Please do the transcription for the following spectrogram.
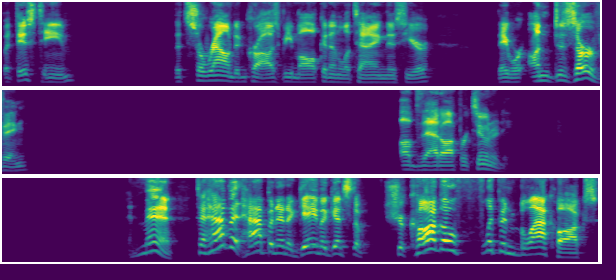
But this team that surrounded Crosby, Malkin, and Letang this year, they were undeserving of that opportunity. And man, to have it happen in a game against the Chicago flipping Blackhawks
